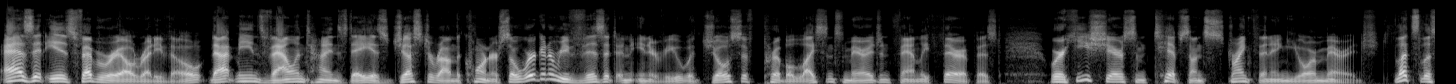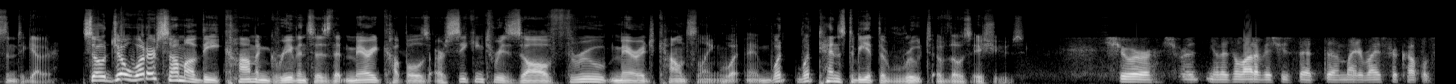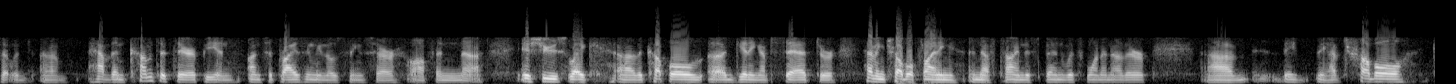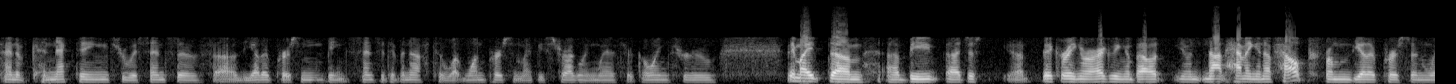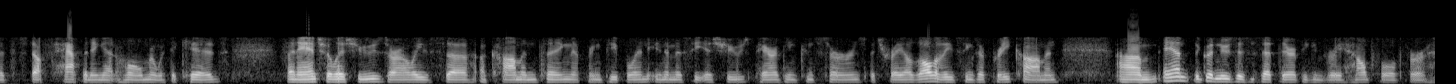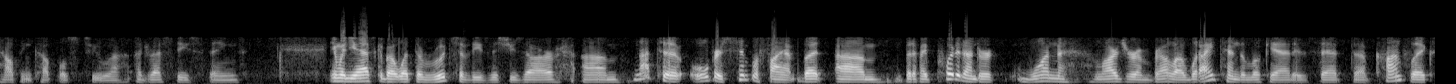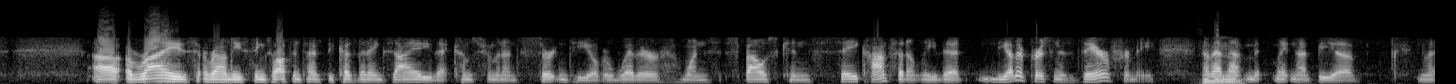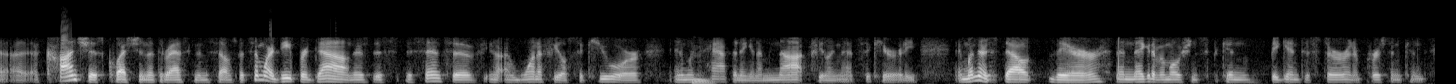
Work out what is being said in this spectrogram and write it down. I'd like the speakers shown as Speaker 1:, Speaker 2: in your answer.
Speaker 1: As it is February already, though, that means Valentine's Day is just around the corner. So we're going to revisit an interview with Joseph Pribyl, licensed marriage and family therapist, where he shares some tips on strengthening your marriage. Let's listen together. So, Joe, what are some of the common grievances that married couples are seeking to resolve through marriage counseling? What what what tends to be at the root of those issues?
Speaker 2: Sure, sure. You know, there's a lot of issues that uh, might arise for couples that would um, have them come to therapy, and unsurprisingly, those things are often uh, issues like uh, the couple uh, getting upset or having trouble finding enough time to spend with one another. Um, they they have trouble kind of connecting through a sense of uh, the other person being sensitive enough to what one person might be struggling with or going through. They might um, uh, be uh, just uh, bickering or arguing about you know not having enough help from the other person with stuff happening at home or with the kids. Financial issues are always uh, a common thing that bring people in. Intimacy issues, parenting concerns, betrayals, all of these things are pretty common. Um, and the good news is, is that therapy can be very helpful for helping couples to uh, address these things. And when you ask about what the roots of these issues are, um, not to oversimplify it, but um, but if I put it under one larger umbrella, what I tend to look at is that uh, conflicts uh, arise around these things oftentimes because of an anxiety that comes from an uncertainty over whether one's spouse can say confidently that the other person is there for me now, that mm-hmm. not, might not be a, a, a conscious question that they're asking themselves, but somewhere deeper down, there's this, this sense of, you know, I want to feel secure in what's mm-hmm. happening, and I'm not feeling that security. And when there's doubt there, then negative emotions can begin to stir, and a person can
